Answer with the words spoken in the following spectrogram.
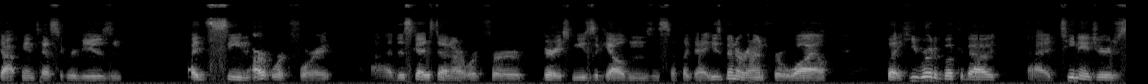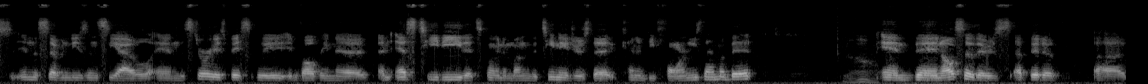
got fantastic reviews, and I'd seen artwork for it. Uh, this guy's done artwork for various music albums and stuff like that. He's been around for a while, but he wrote a book about uh, teenagers in the 70s in Seattle, and the story is basically involving a, an STD that's going among the teenagers that kind of deforms them a bit. Oh. And then also there's a bit of uh,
